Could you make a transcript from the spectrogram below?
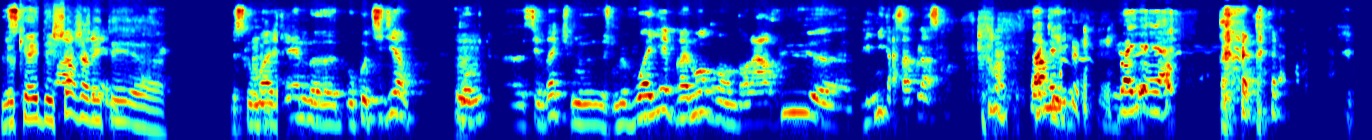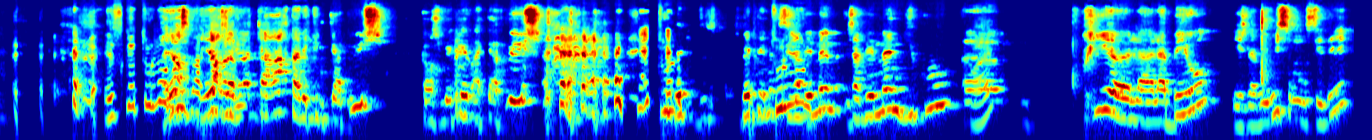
Le cahier des charges avait été. Euh, de ce que moi j'aime euh, au quotidien. Donc, euh, c'est vrai que je me, voyais vraiment dans, la rue, euh, limite à sa place. Quoi. voyais, hein. Est-ce que tout le monde. D'ailleurs, j'avais un cararte avec une capuche. Quand je mettais ma capuche, j'avais même, du coup euh, pris la, la, BO et je l'avais mis sur mon CD.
